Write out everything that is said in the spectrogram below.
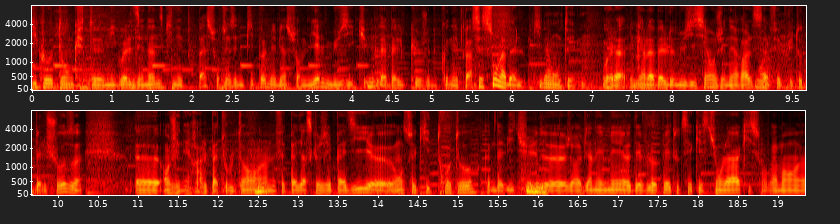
Typico donc de Miguel Zenon qui n'est pas sur Jazz and People mais bien sur Miel Music, Mm. label que je ne connais pas. C'est son label qu'il a monté. Voilà, donc un label de musiciens en général, ça fait plutôt de belles choses. Euh, en général, pas tout le temps, Mm. hein, me faites pas dire ce que j'ai pas dit. Euh, on se quitte trop tôt, comme d'habitude. Euh, J'aurais bien aimé développer toutes ces questions-là qui sont vraiment,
